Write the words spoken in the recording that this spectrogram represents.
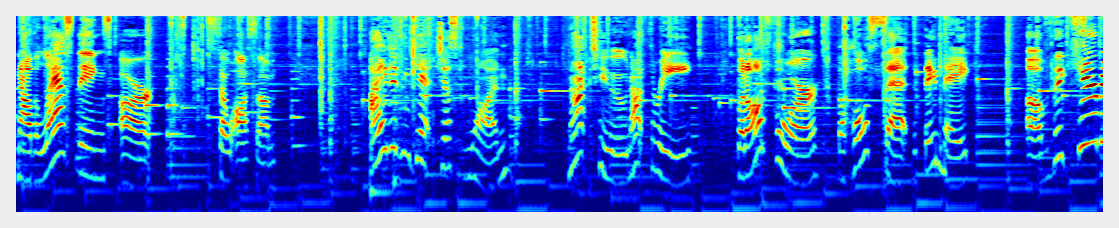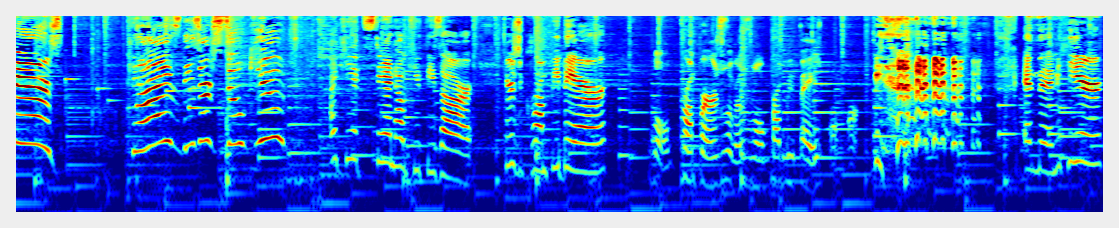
Now the last things are so awesome. I didn't get just one, not two, not three, but all four, the whole set that they make of the Care Bears. Guys, these are so cute. I can't stand how cute these are. Here's Grumpy Bear. Little grumpers. Look at his little grumpy face. and then here,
